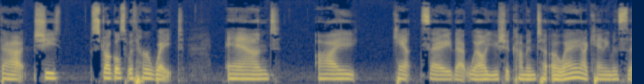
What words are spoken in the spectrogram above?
that she struggles with her weight. And I can't say that, well, you should come into OA. I can't even say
